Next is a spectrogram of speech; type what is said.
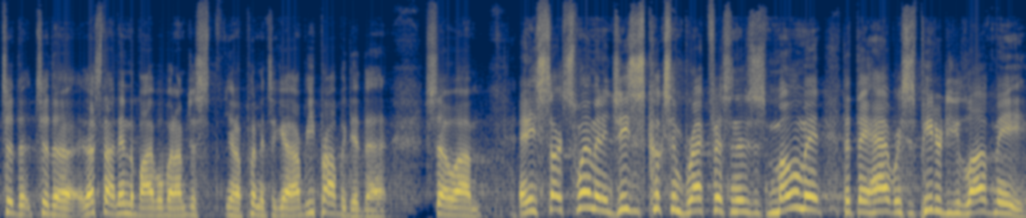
to the, to the, that's not in the Bible, but I'm just, you know, putting it together. He probably did that. So, um, and he starts swimming and Jesus cooks him breakfast and there's this moment that they have where he says, Peter, do you love me?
